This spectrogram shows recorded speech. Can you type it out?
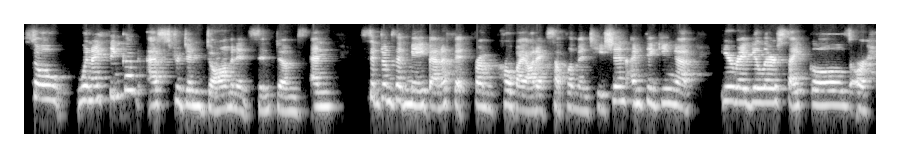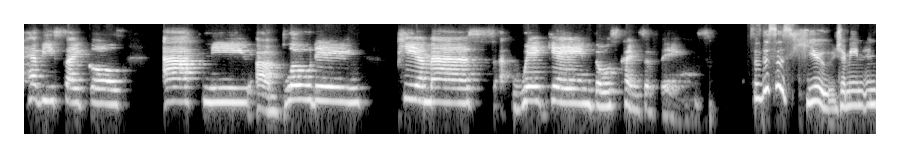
So, when I think of estrogen dominant symptoms and symptoms that may benefit from probiotic supplementation, I'm thinking of irregular cycles or heavy cycles, acne, um, bloating, PMS, weight gain, those kinds of things. So this is huge. I mean, in,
